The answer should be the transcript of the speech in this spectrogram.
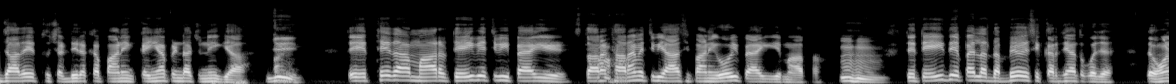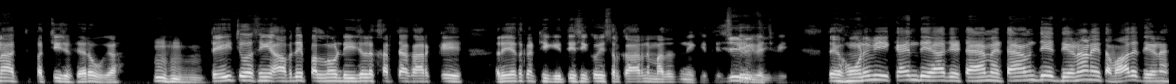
ਜ਼ਿਆਦਾ ਇੱਥੋਂ ਛੱਡੀ ਰੱਖਿਆ ਪਾਣੀ ਕਈਆਂ ਪਿੰਡਾਂ 'ਚ ਨਹੀਂ ਗਿਆ। ਜੀ। ਤੇ ਇੱਥੇ ਦਾ ਮਾਰ 23 ਵਿੱਚ ਵੀ ਪੈ ਗਈ 17 ਹਾਂ, ਹਾਂ। 18 ਵਿੱਚ ਵੀ ਆਇਆ ਸੀ ਪਾਣੀ ਉਹ ਵੀ ਪੈ ਗਈ ਮਾਰ ਤਾਂ। ਹੂੰ ਹੂੰ। ਤੇ 23 ਦੇ ਪਹਿਲਾਂ ਦੱਬੇ ਹੋਏ ਸੀ ਕਰਜ਼ਿਆਂ ਤੋਂ ਕੁਝ ਤੇ ਹੁਣ ਅੱਜ 25 ਚ ਫਿਰ ਹੋ ਗਿਆ। ਹੂੰ ਹੂੰ ਹੂੰ। 23 ਚੋਂ ਅਸੀਂ ਆਪਦੇ ਪੱਲੋਂ ਡੀਜ਼ਲ ਖਰਚਾ ਕਰਕੇ ਰੇਤ ਇਕੱਠੀ ਕੀਤੀ ਸੀ ਕੋਈ ਸਰਕਾਰ ਨੇ ਮਦਦ ਨਹੀਂ ਕੀਤੀ ਸੀ ਜੀ, 23 ਜੀ। ਵਿੱਚ ਵੀ। ਤੇ ਹੁਣ ਵੀ ਕਹਿੰਦੇ ਆ ਜੇ ਟਾਈਮ ਹੈ ਟਾਈਮ ਜੇ ਦੇਣਾ ਨੇ ਤਾਂ ਵਾਅਦੇ ਦੇਣਾ।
